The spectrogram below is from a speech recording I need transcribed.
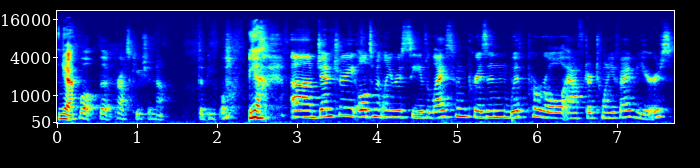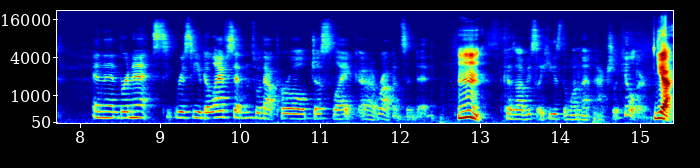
Yeah. Well, the prosecution, not the people. Yeah. Um, Gentry ultimately received life in prison with parole after 25 years, and then Burnett received a life sentence without parole, just like uh, Robinson did, Mm. because obviously he's the one that actually killed her. Yeah.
